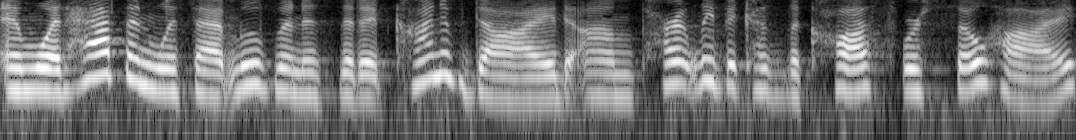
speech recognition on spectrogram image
and what happened with that movement is that it kind of died, um, partly because the costs were so high,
